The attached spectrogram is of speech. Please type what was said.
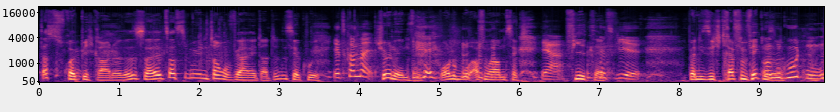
Das freut mich gerade. Das ist, jetzt hast du mir den Tag aufgeheitert. Das ist ja cool. Jetzt kommen wir. Schöne Info. Bonobo-Affen haben Sex. Ja. Viel Sex. Viel. Wenn die sich treffen, ficken Und einen sie. guten.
